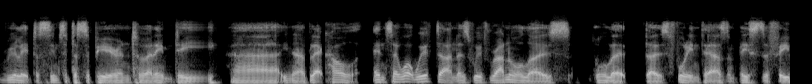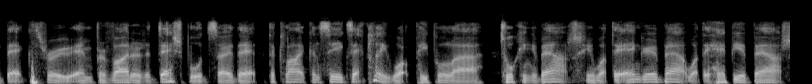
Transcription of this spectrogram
really it just seems to disappear into an empty, uh, you know, black hole. And so what we've done is we've run all those all that those 14,000 pieces of feedback through and provided a dashboard so that the client can see exactly what people are talking about, you know, what they're angry about, what they're happy about,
